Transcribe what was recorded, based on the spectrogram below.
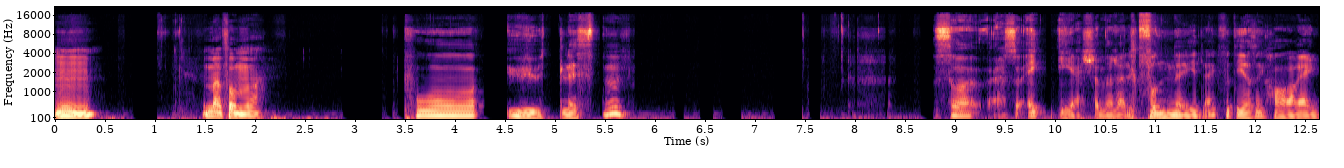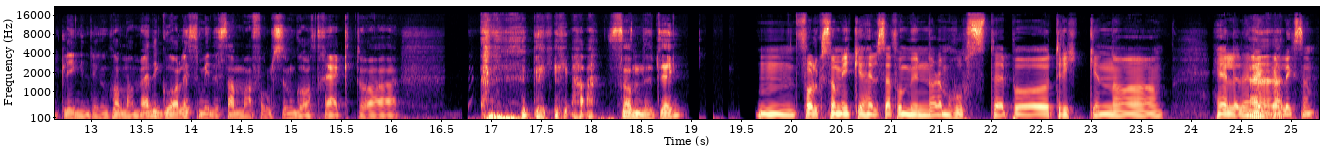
Mm. Det må jeg få med meg. På utlisten Så altså, jeg er generelt fornøyd, jeg, fordi altså, jeg har egentlig ingenting å komme med. Det går liksom i det samme, folk som går tregt og Ja, sånne ting. Mm, folk som ikke holder seg for munnen når de hoster på trikken og hele den rekka, ja. liksom.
